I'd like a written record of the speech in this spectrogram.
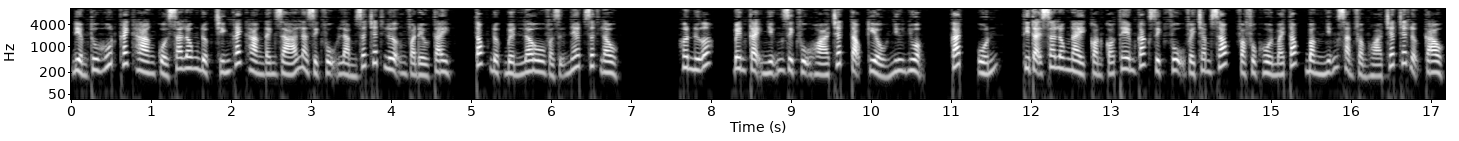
Điểm thu hút khách hàng của salon được chính khách hàng đánh giá là dịch vụ làm rất chất lượng và đều tay, tóc được bền lâu và giữ nếp rất lâu. Hơn nữa, bên cạnh những dịch vụ hóa chất tạo kiểu như nhuộm, cắt, uốn, thì tại salon này còn có thêm các dịch vụ về chăm sóc và phục hồi mái tóc bằng những sản phẩm hóa chất chất lượng cao,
